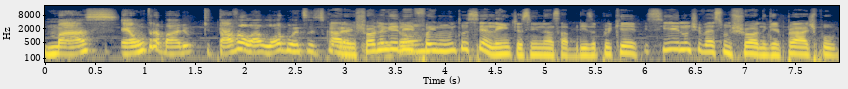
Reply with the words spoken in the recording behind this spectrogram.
Mas é um trabalho que tava lá logo antes da descoberta. Cara, o Schrödinger Então, foi muito excelente, assim, nessa brisa, porque se não tivesse um Schrödinger pra, tipo,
